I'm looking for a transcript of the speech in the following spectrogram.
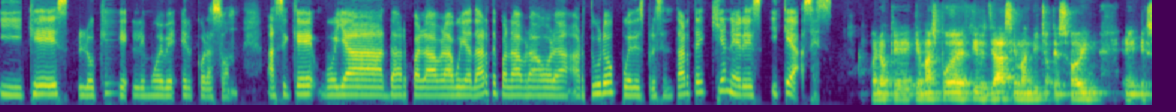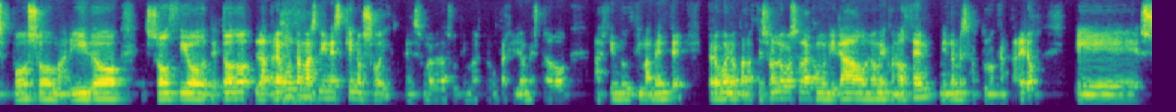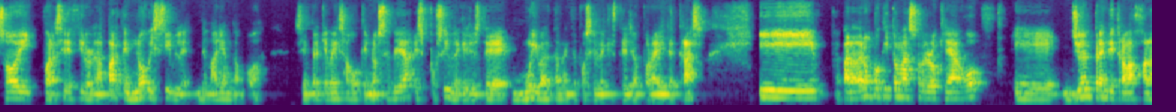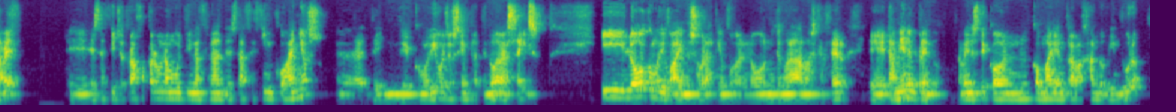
y qué es lo que le mueve el corazón. Así que voy a dar palabra, voy a darte palabra ahora, Arturo. Puedes presentarte, quién eres y qué haces. Bueno, ¿qué, ¿qué, más puedo decir ya si me han dicho que soy eh, esposo, marido, socio, de todo? La pregunta más bien es qué no soy. Es una de las últimas preguntas que yo me he estado haciendo últimamente. Pero bueno, para los que son nuevos a la comunidad o no me conocen, mi nombre es Arturo Cantarero. Eh, soy, por así decirlo, la parte no visible de Marian Gamboa. Siempre que veis algo que no se vea, es posible que yo esté, muy altamente posible que esté yo por ahí detrás. Y para dar un poquito más sobre lo que hago, eh, yo emprendo y trabajo a la vez. Eh, es decir, yo trabajo para una multinacional desde hace cinco años, eh, como digo yo siempre, de 9 a 6. Y luego, como digo, ay, me sobra tiempo, no, no tengo nada más que hacer. también emprendo, también estoy con, con Marian trabajando bien duro,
